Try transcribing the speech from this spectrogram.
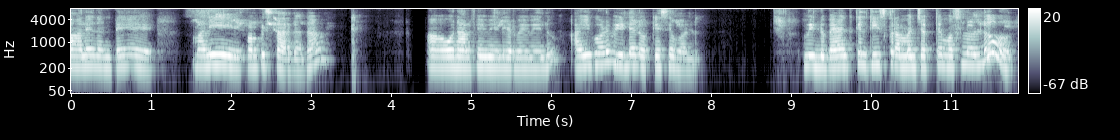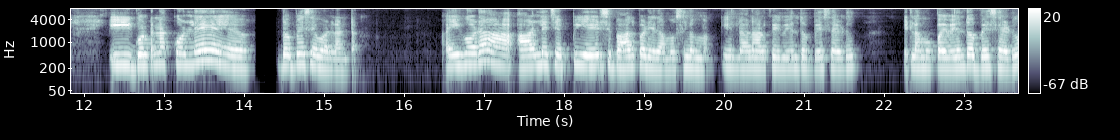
బాగాలేదంటే మనీ పంపిస్తారు కదా. ఓ నలభై వేలు ఇరవై వేలు. అవి కూడా వీళ్ళే నొక్కేసేవాళ్ళు. వీళ్ళు బ్యాంకుకి వెళ్ళి తీసుకురమ్మని చెప్తే ముసలోళ్ళు ఈ గుంట నక్కోళ్ళే దొబ్బేసేవాళ్ళంట. అవి కూడా వాళ్ళే చెప్పి ఏడ్చి బాధపడేది ఆ ముసలమ్మ. ఇలా నలభై వేలు దొబ్బేశాడు ఇట్లా ముప్పై వేలు దొబ్బేశాడు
